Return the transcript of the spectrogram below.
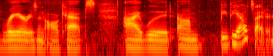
rare is in all caps, I would um, be the outsider.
